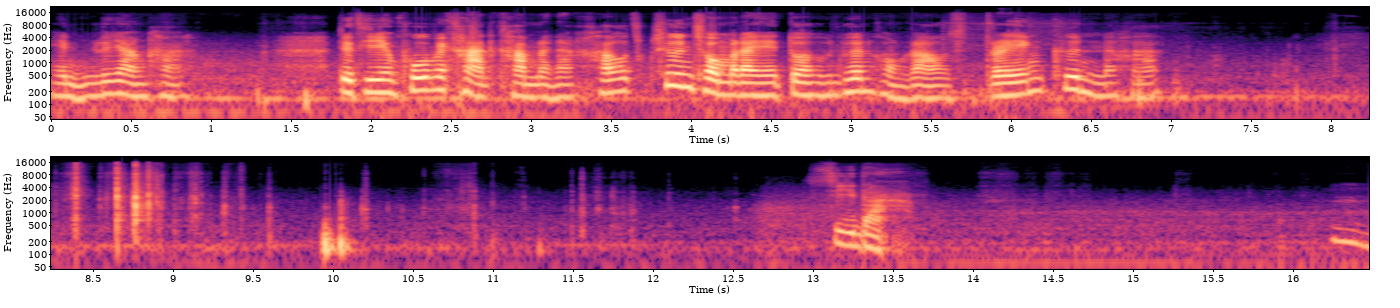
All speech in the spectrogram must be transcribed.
เห็นหรือยังคะเดี๋ยวทียังพูดไม่ขาดคำเลยนะเขาชื่นชมอะไรในตัวเพื่อนๆของเราสเตรงขึ้นนะคะสีดาบ อืม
